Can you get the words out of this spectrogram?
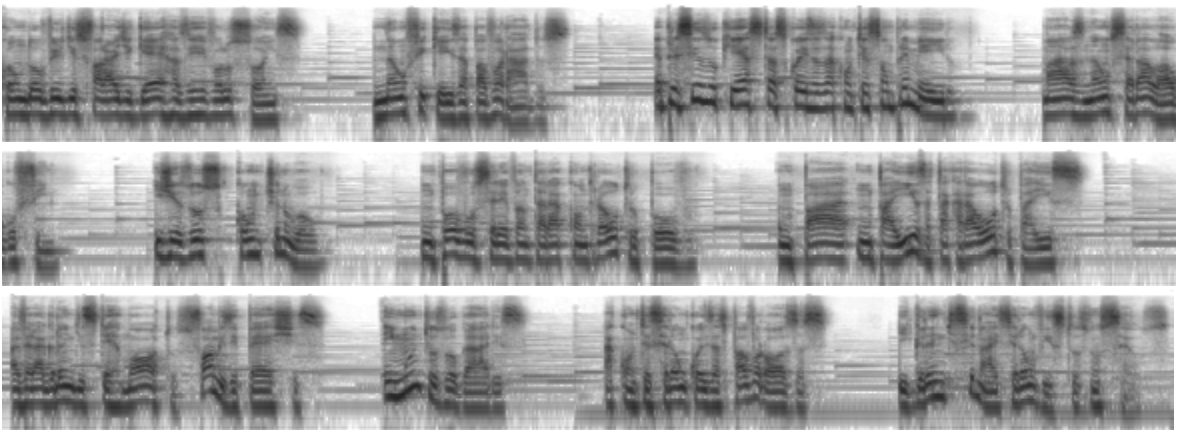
Quando ouvirdes falar de guerras e revoluções, não fiqueis apavorados. É preciso que estas coisas aconteçam primeiro, mas não será logo o fim. E Jesus continuou: Um povo se levantará contra outro povo, um, pa um país atacará outro país. Haverá grandes terremotos, fomes e pestes. Em muitos lugares acontecerão coisas pavorosas e grandes sinais serão vistos nos céus.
